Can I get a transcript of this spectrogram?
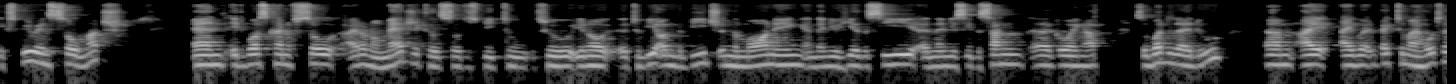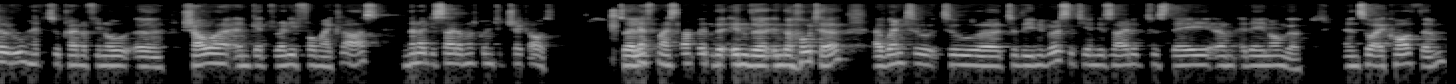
experience so much and it was kind of so i don't know magical so to speak to to you know to be on the beach in the morning and then you hear the sea and then you see the sun uh, going up. So what did i do um, I, I went back to my hotel room, had to kind of, you know, uh, shower and get ready for my class. And then I decided I'm not going to check out. So I left my stuff in the in the in the hotel. I went to to uh, to the university and decided to stay um, a day longer. And so I called them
